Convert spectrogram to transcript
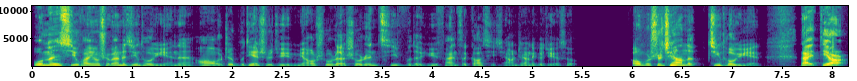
我们喜欢用什么样的镜头语言呢？哦，这部电视剧描述了受人欺负的鱼贩子高启强这样的一个角色，哦，我们是这样的镜头语言。来，第二，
